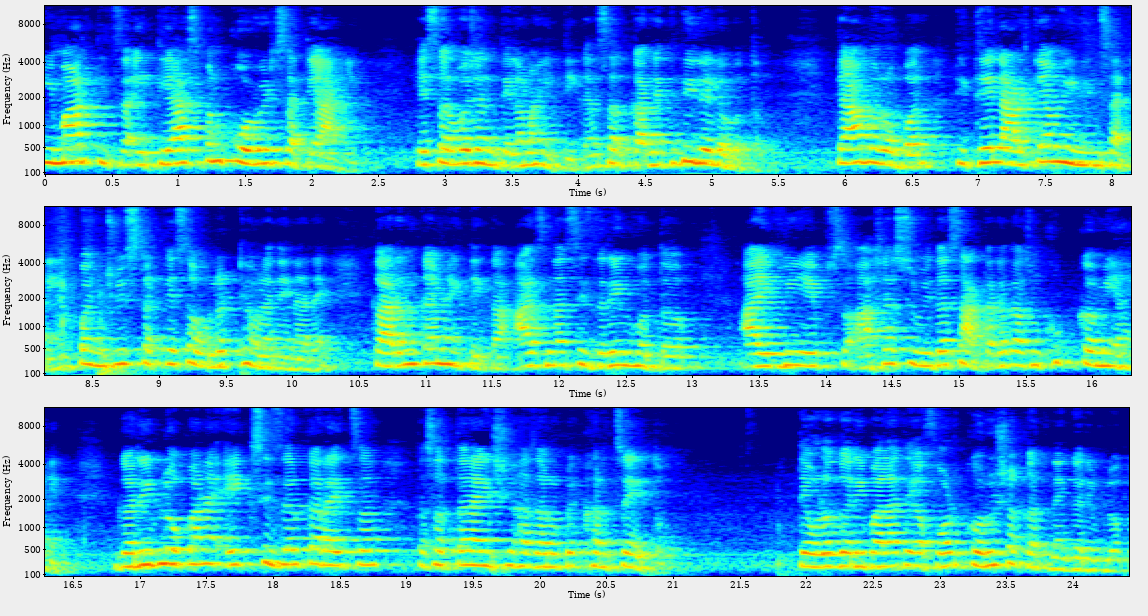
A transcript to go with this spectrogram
इमारतीचा इतिहास पण कोविडसाठी आहे. हे सर्व जनतेला माहिती आहे, कारण सरकारने ते दिलेलं होतं. त्याबरोबर तिथे लाडक्या बहिणींसाठी पंचवीस टक्के सवलत ठेवण्यात येणार आहे. कारण काय माहिती आहे का? आज ना सिझरिंग होतं आय व्ही एफ अशा सुविधा साताऱ्यात अजून खूप कमी आहे गरीब लोकांना एक सिझर करायचं तर सत्तर ऐंशी हजार रुपये खर्च येतो. तेवढं गरिबाला ते अफोर्ड करू शकत नाही गरीब लोक.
